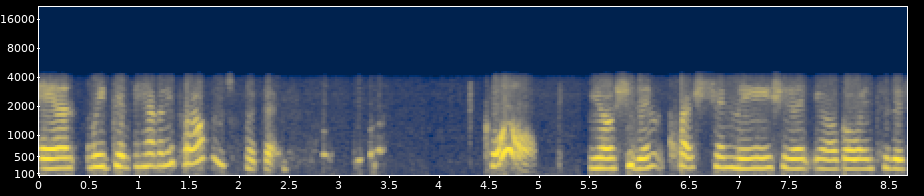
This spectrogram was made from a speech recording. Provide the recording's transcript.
and we didn't have any problems with it. Cool. You know, she didn't question me. She didn't, you know, go into this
